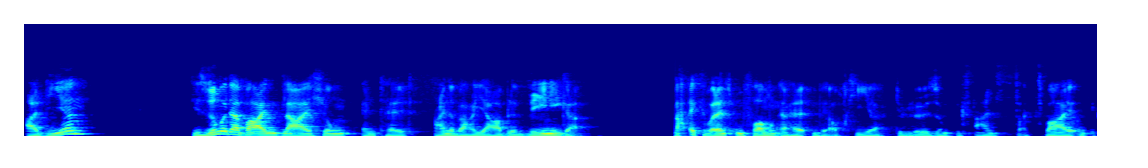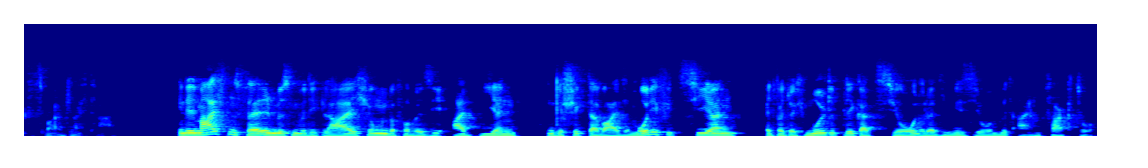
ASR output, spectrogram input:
addieren. Die Summe der beiden Gleichungen enthält eine Variable weniger. Nach Äquivalenzumformung erhalten wir auch hier die Lösung x1 gleich 2 und x2 gleich 3. In den meisten Fällen müssen wir die Gleichungen, bevor wir sie addieren, in geschickter Weise modifizieren, etwa durch Multiplikation oder Division mit einem Faktor.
